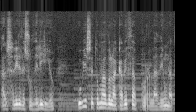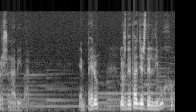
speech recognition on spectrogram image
al salir de su delirio, hubiese tomado la cabeza por la de una persona viva. Empero, los detalles del dibujo,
